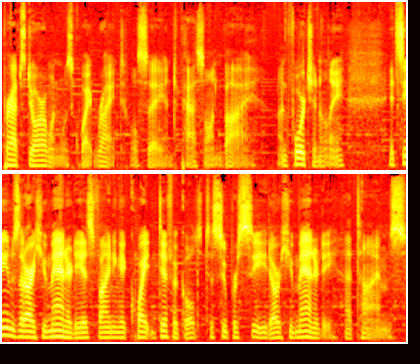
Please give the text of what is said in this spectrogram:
Perhaps Darwin was quite right, we'll say, and pass on by. Unfortunately, it seems that our humanity is finding it quite difficult to supersede our humanity at times,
